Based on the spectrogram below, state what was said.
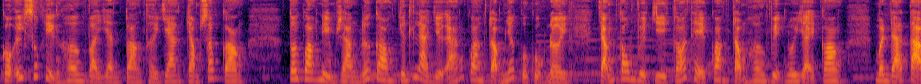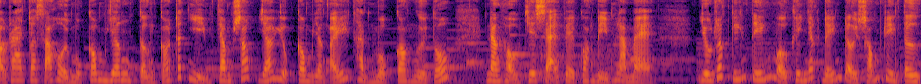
Cô ít xuất hiện hơn và dành toàn thời gian chăm sóc con. Tôi quan niệm rằng đứa con chính là dự án quan trọng nhất của cuộc đời. Chẳng công việc gì có thể quan trọng hơn việc nuôi dạy con. Mình đã tạo ra cho xã hội một công dân cần có trách nhiệm chăm sóc giáo dục công dân ấy thành một con người tốt. Nàng hậu chia sẻ về quan điểm là mẹ. Dù rất kiến tiếng mỗi khi nhắc đến đời sống riêng tư,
